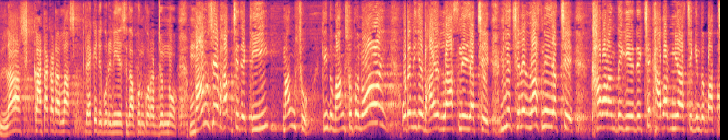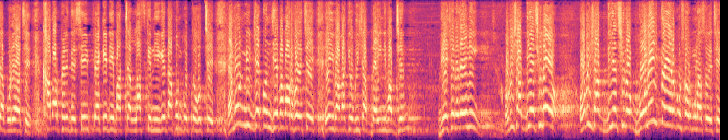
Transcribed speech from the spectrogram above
লাশ, কাটা কাটা লাশ প্যাকেটে করে নিয়ে এসে দাফন করার জন্য। মানুষে ভাবছে যে কি মাংস? কিন্তু মাংস তো নয়। ওটা নিজের ভাইয়ের লাশ নিয়ে যাচ্ছে, নিজের ছেলের লাশ নিয়ে যাচ্ছে। খাবার আনতে গিয়ে দেখছে, খাবার নিয়ে আসছে, কিন্তু বাচ্চা পড়ে আছে। খাবার ফেলে দিয়ে সেই প্যাকেটে বাচ্চার লাশকে নিয়ে গিয়ে দাফন করতে হচ্ছে। এমন নির্যাতন যে বাবার হয়েছে, এই বাবাকে অভিশাপ দেয়নি ভাবছেন? দিয়েছে না দেয়নি? অভিশাপ দিয়েছিল। অভিশাপ দিয়েছিল বলেই তো এরকম সর্বনাশ হয়েছে।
